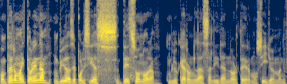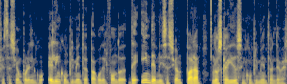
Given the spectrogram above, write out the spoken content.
Juan Pedro Maitorena, viudas de policías de Sonora bloquearon la salida norte de Hermosillo en manifestación por el, el incumplimiento de pago del fondo de indemnización para los caídos en cumplimiento del deber.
